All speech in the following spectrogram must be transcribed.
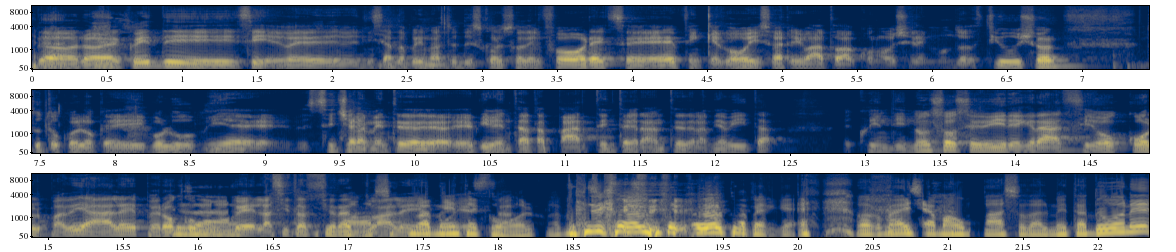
No, no, e quindi sì, iniziato prima sul discorso del Forex e finché poi sono arrivato a conoscere il mondo del future, tutto quello che è i volumi e sinceramente è diventata parte integrante della mia vita quindi non so se dire grazie o colpa di Ale, però esatto. comunque la situazione no, attuale sicuramente è colpa. Sicuramente colpa perché ormai siamo a un passo dal metadone.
